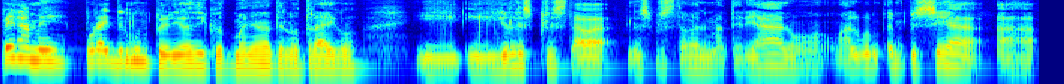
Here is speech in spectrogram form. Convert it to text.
espérame, por ahí tengo un periódico, mañana te lo traigo. Y, y yo les prestaba, les prestaba el material o algo. Empecé a, a,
